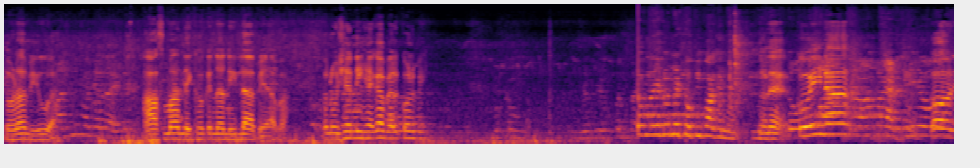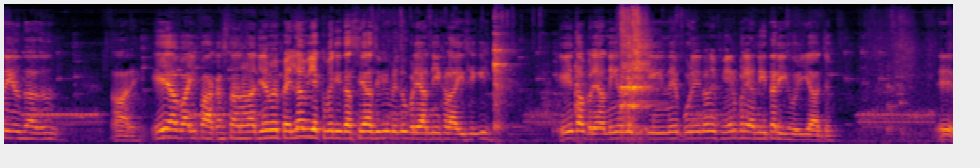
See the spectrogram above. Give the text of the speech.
ਸੋਹਣਾ ਵਿਊ ਆ। ਆਸਮਾਨ ਦੇਖੋ ਕਿੰਨਾ ਨੀਲਾ ਪਿਆ ਵਾ। ਪੋਲੂਸ਼ਨ ਨਹੀਂ ਹੈਗਾ ਬਿਲਕੁਲ ਵੀ। ਮੈਂ ਮੈਂ ਟੋਪੀ ਪਾ ਕੇ ਨਾ ਲੈ ਕੋਈ ਨਾ। ਕੋਈ ਨਹੀਂ ਹੁੰਦਾ ਤੂੰ? ਆ ਰਹੇ। ਇਹ ਆ ਬਾਈ ਪਾਕਿਸਤਾਨ ਵਾਲਾ ਜਿਵੇਂ ਮੈਂ ਪਹਿਲਾਂ ਵੀ ਇੱਕ ਵਾਰੀ ਦੱਸਿਆ ਸੀ ਵੀ ਮੈਨੂੰ ਬਿਰਿਆਨੀ ਖਿਲਾਈ ਸੀਗੀ। ਇਹ ਤਾਂ ਬਿਰਿਆਨੀਆਂ ਦੇ ਸ਼ਕੀਨ ਨੇ, ਪੂਰੇ ਇਹਨਾਂ ਨੇ ਫੇਰ ਬਿਰਿਆਨੀ ਧਰੀ ਹੋਈ ਆ ਅੱਜ। ਇਹ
